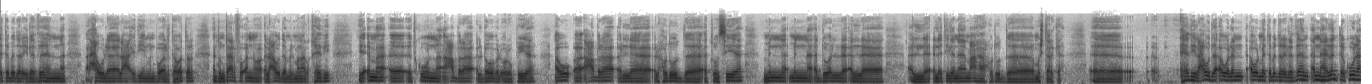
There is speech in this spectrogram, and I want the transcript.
يتبادر إلى الذهن حول العائدين من بؤر التوتر. أنتم تعرفوا أن العودة من المناطق هذه يا إما آه، تكون عبر البوابة الأوروبية أو آه، عبر الحدود آه، التونسية من من الدول التي لنا معها حدود مشتركة. هذه العودة أولا أول ما يتبادر إلى الذهن أنها لن تكون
